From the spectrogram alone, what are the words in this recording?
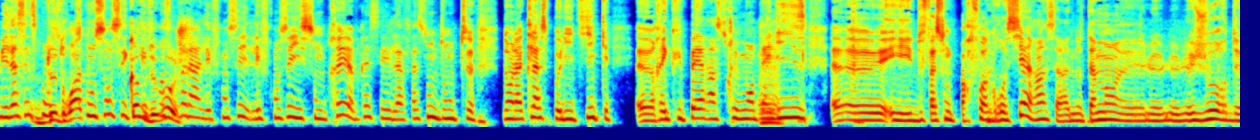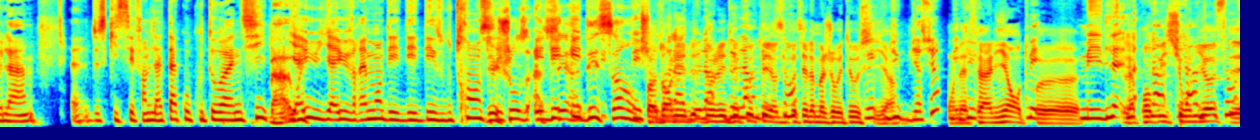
Mais là, c'est ce qu'on De droite sent, c'est que comme les de Français, gauche. Voilà, les Français, les Français, ils sont prêts. Après, c'est la façon dont, euh, dont la classe politique euh, récupère, instrumentalise, euh, et de façon parfois grossière. Hein, ça, notamment euh, le, le- le jour de la euh, de ce qui s'est fait de l'attaque au couteau à Annecy. Bah il y a oui. eu, il y a eu vraiment des, des, des outrances, Des choses et assez indécentes. des Pas choses, dans voilà, les, de dans les de deux côtés, hein, du côté de la majorité aussi. Mais hein. du- bien sûr. On mais a du- fait un lien entre mais- euh, mais la proposition Lyotte et,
